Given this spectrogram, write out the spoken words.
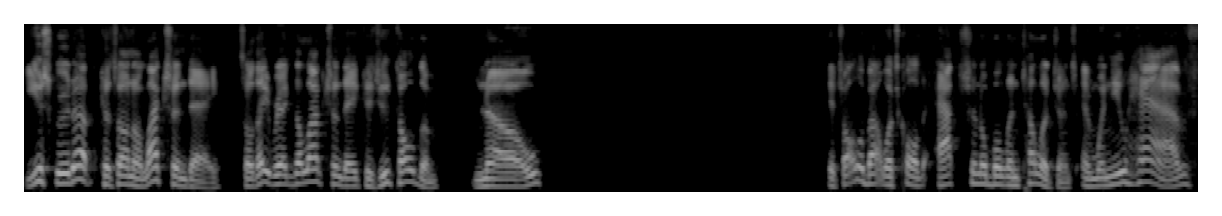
you screwed up because on election day. So they rigged election day because you told them. No. It's all about what's called actionable intelligence. And when you have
